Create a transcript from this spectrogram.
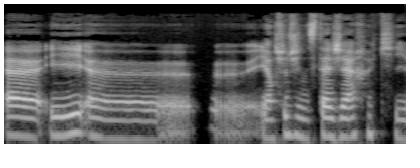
et, ensuite, j'ai une stagiaire qui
